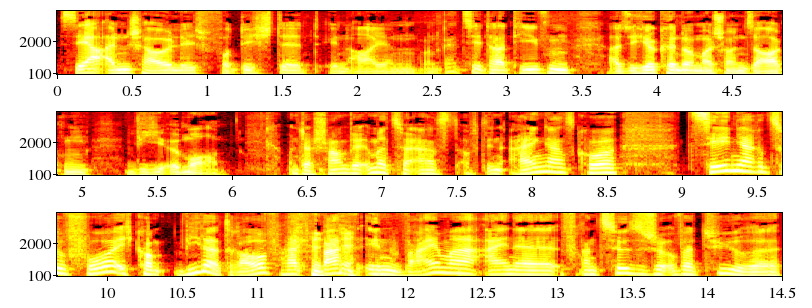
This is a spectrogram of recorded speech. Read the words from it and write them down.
sehr anschaulich verdichtet in Arien und Rezitativen. Also hier könnte man schon sagen, wie immer. Und da schauen wir immer zuerst auf den Eingangschor. Zehn Jahre zuvor, ich komme wieder drauf, hat Bach in Weimar eine französische Ouvertüre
